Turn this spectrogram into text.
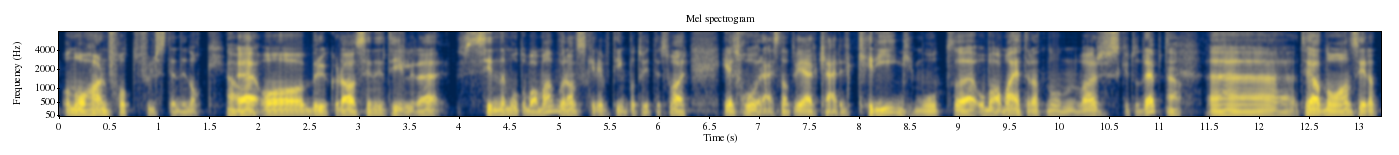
Og nå har han fått fullstendig nok. Ja, okay. eh, og bruker da sine tidligere sinne mot Obama, hvor han skrev ting på Twitter som var helt hårreisende. At vi erklærer krig mot eh, Obama etter at noen var skutt og drept. Ja. Eh, til at nå han sier at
